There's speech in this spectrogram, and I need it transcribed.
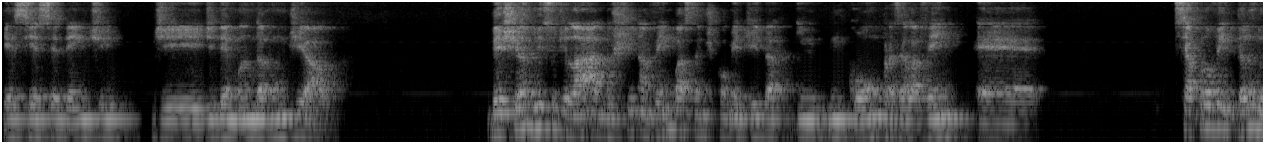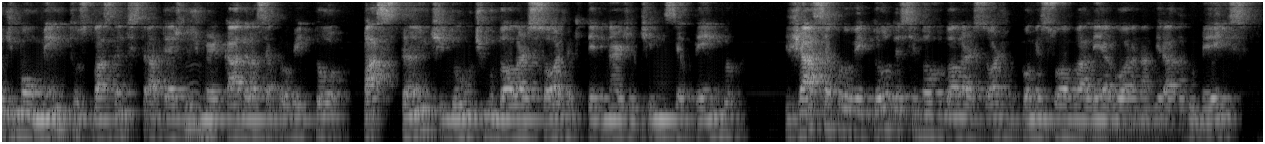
esse excedente de, de demanda mundial. Deixando isso de lado, China vem bastante comedida em, em compras, ela vem é, se aproveitando de momentos bastante estratégicos de uhum. mercado, ela se aproveitou bastante do último dólar soja que teve na Argentina em setembro, já se aproveitou desse novo dólar soja que começou a valer agora na virada do mês,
